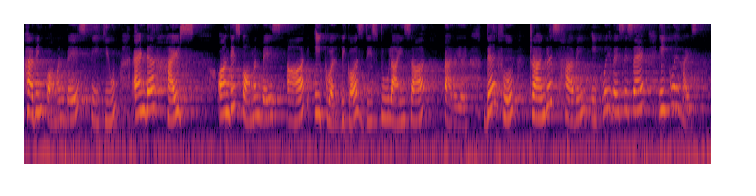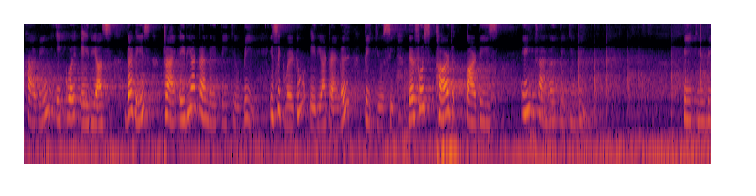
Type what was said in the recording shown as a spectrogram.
having common base PQ and their heights on this common base are equal because these two lines are parallel. Therefore, triangles having equal bases and equal heights having equal areas that is tri area triangle PQB is equal to area triangle PQC. Therefore, third part is in triangle PQB. PQB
